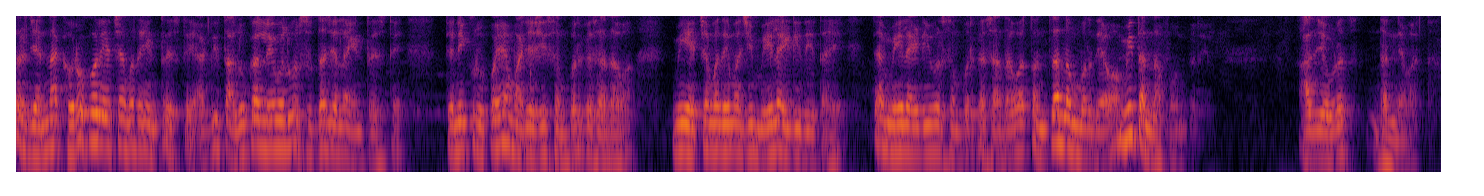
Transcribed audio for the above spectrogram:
तर ज्यांना खरोखर याच्यामध्ये इंटरेस्ट आहे अगदी तालुका लेवलवर सुद्धा ज्याला इंटरेस्ट आहे त्यांनी कृपया माझ्याशी संपर्क साधावा. मी याच्यामध्ये माझी मेल आय डी देत आहे. त्या मेल आय डीवर संपर्क साधावा. त्यांचा नंबर द्यावा. मी त्यांना फोन करेल. आज एवढंच. धन्यवाद.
